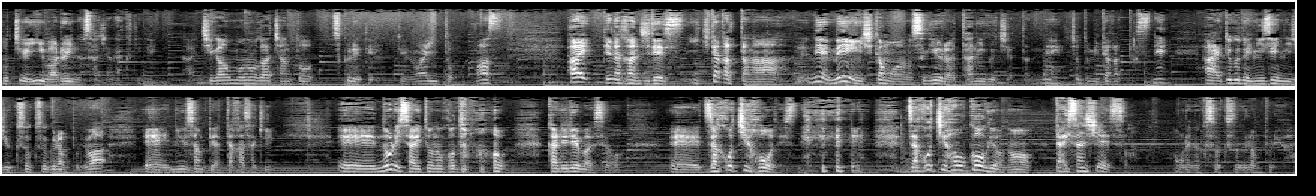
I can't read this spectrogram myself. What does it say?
どっちがいい悪いの差じゃなくてね、はい、違うものがちゃんと作れてるっていうのはいいと思います。はいってな感じです。行きたかったな。ねメインしかもあの杉浦谷口だったんでね。ちょっと見たかったですね。はいということで2020クソクソグランプリは、えー、乳酸ピア高崎。えー、のり斎藤の言葉を 借りればですよ。えー、雑魚地方ですね。雑魚地方工業の第3試合ですわ。俺のクソクソグランプリは、は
